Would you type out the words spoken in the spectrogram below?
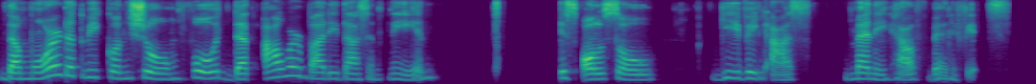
the more that we consume food that our body doesn't need is also giving us many health benefits.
